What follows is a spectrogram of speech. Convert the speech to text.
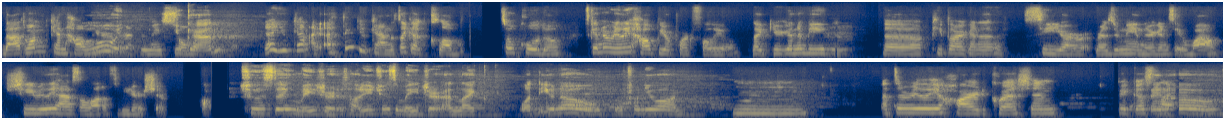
That one can help Oh, your resume so You much. can? Yeah, you can. I, I think you can. It's like a club. So cool though. It's gonna really help your portfolio. Like you're gonna be Mhm. the people are gonna see your resume and they're gonna say, "Wow, she really has a lot of leadership." Choosing majors. How do you choose a major? And like, what do you know? Which one you want? Hmm, that's a really hard question because, I like, know.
